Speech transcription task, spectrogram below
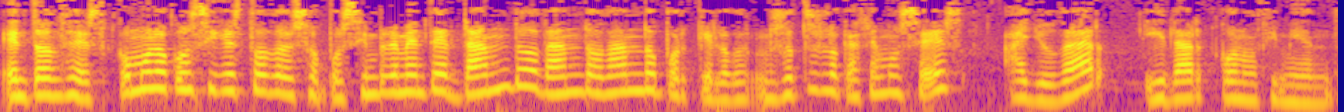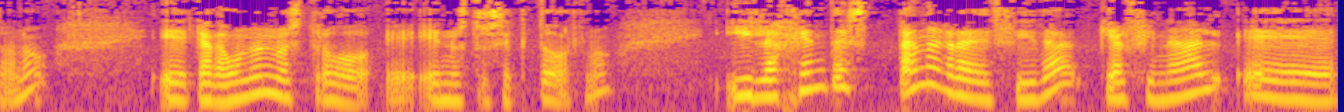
Entonces, ¿cómo lo consigues todo eso? Pues simplemente dando, dando, dando, porque lo- nosotros lo que hacemos es ayudar y dar conocimiento, ¿no? Eh, cada uno en nuestro, eh, en nuestro sector, ¿no? Y la gente es tan agradecida que al final, eh,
